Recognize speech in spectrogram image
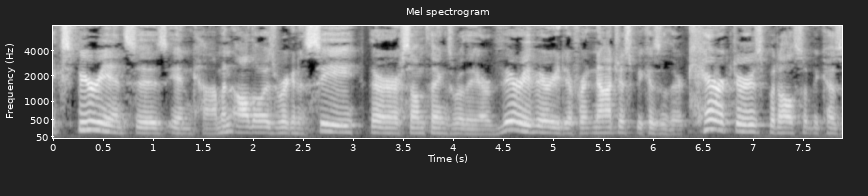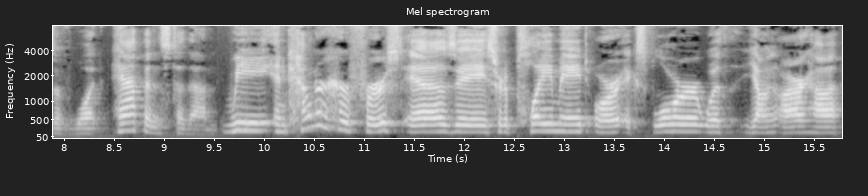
experiences in common. Although as we're going to see, there are some things where they are very, very different, not just because of their characters, but also because of what happens to them. We encounter her first as a sort of playmate or explorer with young Arha.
